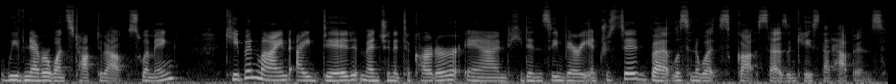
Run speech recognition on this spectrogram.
we've never once talked about swimming. Keep in mind, I did mention it to Carter and he didn't seem very interested, but listen to what Scott says in case that happens.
